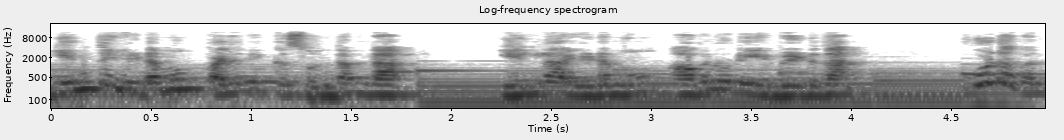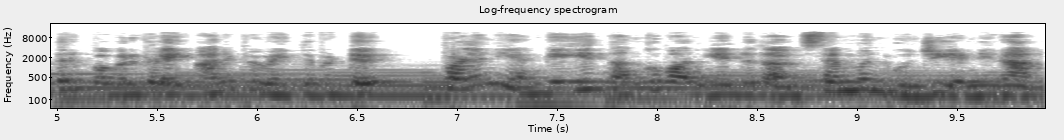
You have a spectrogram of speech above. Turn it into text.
எந்த இடமும் பழனிக்கு சொந்தம்தான். எல்லா இடமும் அவனுடைய வீடுதான். கூட வந்திருப்பவர்களை அனுப்பி வைத்துவிட்டு பழனி அங்கேயே தங்குவான் என்றுதான் செம்மன் குஞ்சு எண்ணினான்.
